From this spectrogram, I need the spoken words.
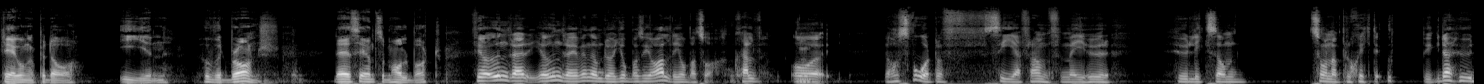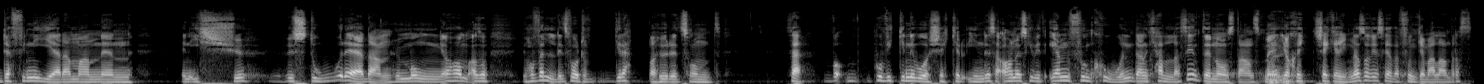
flera gånger per dag i en huvudbransch. Det ser jag inte som hållbart. För jag undrar, jag undrar, jag vet inte om du har jobbat så, jag har aldrig jobbat så själv. Och jag har svårt att se framför mig hur, hur liksom sådana projekt är uppbyggda. Hur definierar man en, en issue? Hur stor är den? Hur många har man? Alltså, jag har väldigt svårt att greppa hur ett sånt så här, på vilken nivå checkar du in det? Så här, ah, nu har jag skrivit en funktion, den kallas inte någonstans men jag skick- checkar in den så att jag ser att den funkar med alla andras.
